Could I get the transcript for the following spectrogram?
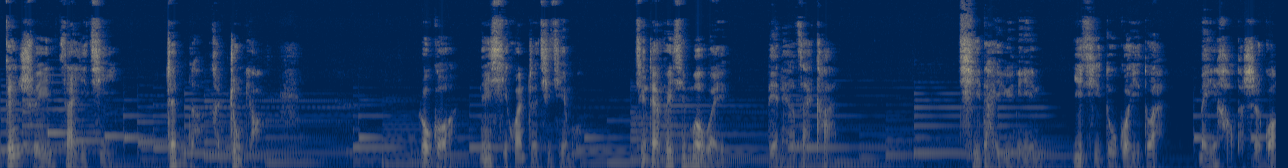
《跟谁在一起真的很重要》。如果您喜欢这期节目，请在微信末尾点亮再看。期待与您一起度过一段。美好的时光。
